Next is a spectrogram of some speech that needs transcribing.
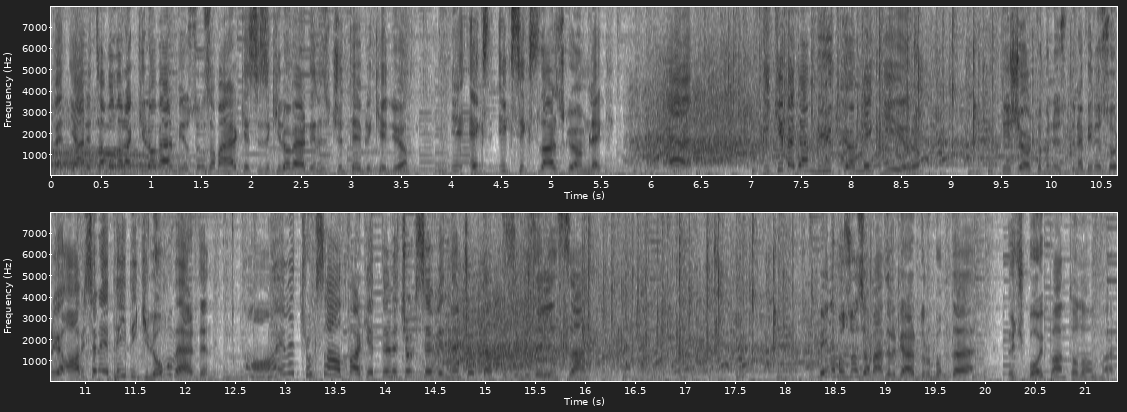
Evet yani tam olarak kilo vermiyorsunuz ama herkes sizi kilo verdiğiniz için tebrik ediyor. X, XX large gömlek. Evet. İki beden büyük gömlek giyiyorum. Tişörtümün üstüne. Biri soruyor abi sen epey bir kilo mu verdin? Aa evet çok sağ ol fark ettiğine çok sevindim. Çok tatlısın güzel insan. Benim uzun zamandır gardırobumda 3 boy pantolon var.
